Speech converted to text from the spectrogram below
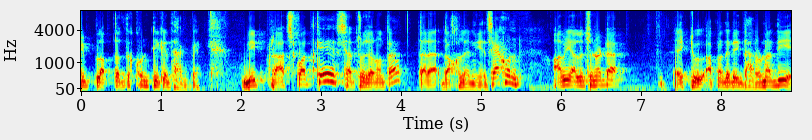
বিপ্লব ততক্ষণ টিকে থাকবে। রাজপথকে ছাত্র জনতা তারা দখলে নিয়েছে। এখন আমি আলোচনাটা একটু আপনাদের এই ধারণা দিয়ে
